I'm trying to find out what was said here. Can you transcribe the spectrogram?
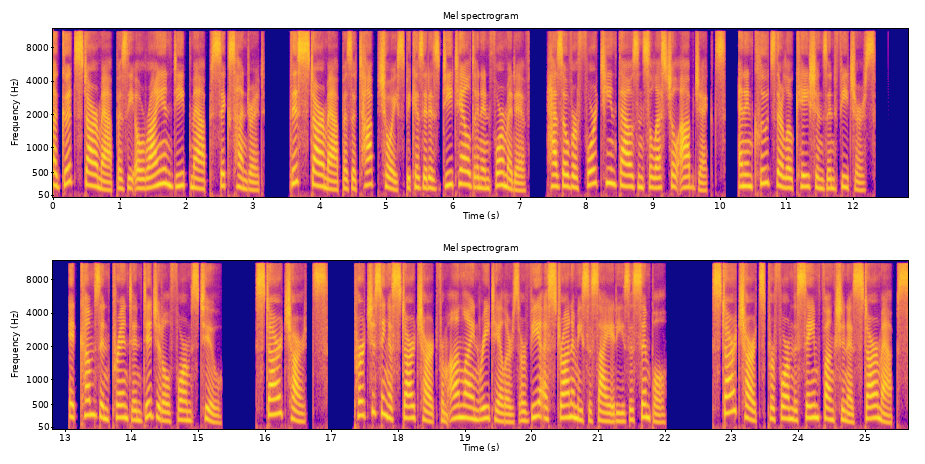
A good star map is the Orion Deep Map 600. This star map is a top choice because it is detailed and informative, has over 14,000 celestial objects, and includes their locations and features. It comes in print and digital forms too. Star charts. Purchasing a star chart from online retailers or via astronomy societies is simple. Star charts perform the same function as star maps,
